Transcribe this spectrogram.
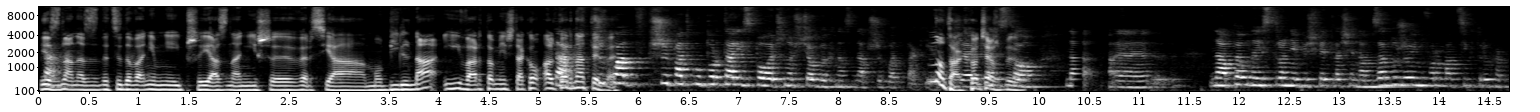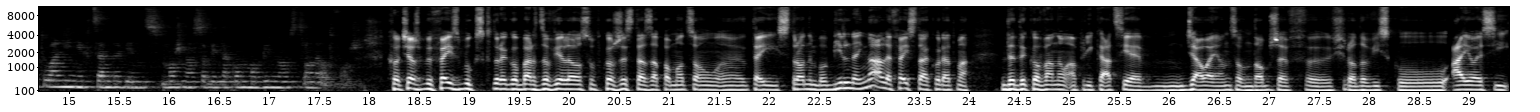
jest Tak. dla nas zdecydowanie mniej przyjazna niż y, wersja mobilna i warto mieć taką alternatywę. Tak, w, przykład, w przypadku portali społecznościowych na, na przykład tak jest, No tak, chociażby. często na, e, na pełnej stronie wyświetla się nam za dużo informacji, których aktualnie nie chcemy, więc można sobie taką mobilną stronę otworzyć. Chociażby Facebook, z którego bardzo wiele osób korzysta za pomocą e, tej strony mobilnej, no ale Face to akurat ma dedykowaną aplikację działającą dobrze w e, środowisku iOS i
